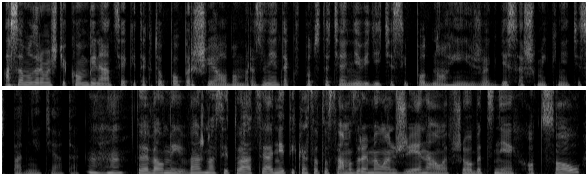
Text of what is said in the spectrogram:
A samozrejme ešte kombinácia, keď takto poprší alebo mrzne, tak v podstate nevidíte si pod nohy, že kde sa šmiknete, spadnete a tak. Uh-huh. To je veľmi vážna situácia. Netýka sa to samozrejme len žien, ale všeobecne chodcov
